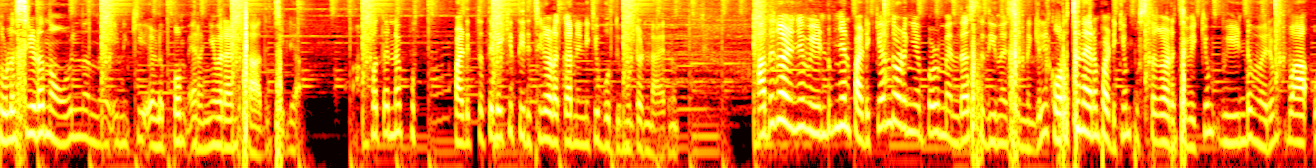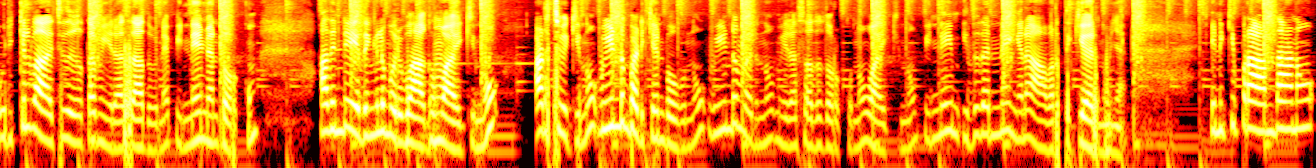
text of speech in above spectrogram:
തുളസിയുടെ നോവിൽ നിന്ന് എനിക്ക് എളുപ്പം ഇറങ്ങി വരാൻ സാധിച്ചില്ല. അപ്പോൾ തന്നെ പഠിത്തത്തിലേക്ക് തിരിച്ചു കിടക്കാൻ എനിക്ക് ബുദ്ധിമുട്ടുണ്ടായിരുന്നു. അത് കഴിഞ്ഞ് വീണ്ടും ഞാൻ പഠിക്കാൻ തുടങ്ങിയപ്പോഴും എന്താ സ്ഥിതി എന്ന് വെച്ചിട്ടുണ്ടെങ്കിൽ കുറച്ച് നേരം പഠിക്കും പുസ്തകം അടച്ചു വെക്കും വീണ്ടും വരും. വാ ഒരിക്കൽ വായിച്ചു തീർത്ത മീരാ സാധുവിനെ പിന്നെയും ഞാൻ തുറക്കും. അതിന്റെ ഏതെങ്കിലും ഒരു ഭാഗം വായിക്കുന്നു അടച്ചു വെക്കുന്നു വീണ്ടും പഠിക്കാൻ പോകുന്നു വീണ്ടും വരുന്നു മീരാ സാധു തുറക്കുന്നു വായിക്കുന്നു. പിന്നെയും ഇത് തന്നെ ഇങ്ങനെ ആവർത്തിക്കുമായിരുന്നു ഞാൻ. എനിക്ക് പ്രാന്താണോ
